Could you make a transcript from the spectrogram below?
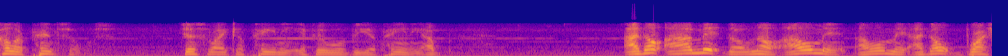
color pencils just like a painting if it will be a painting. I I don't I admit though, no, I'll admit I'll admit I don't brush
